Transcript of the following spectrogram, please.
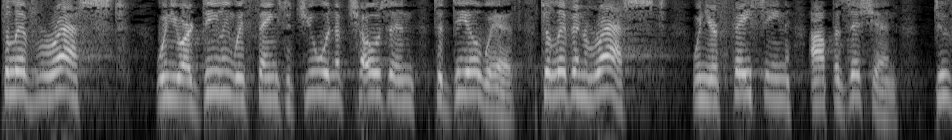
To live rest when you are dealing with things that you wouldn't have chosen to deal with. To live in rest when you're facing opposition, to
